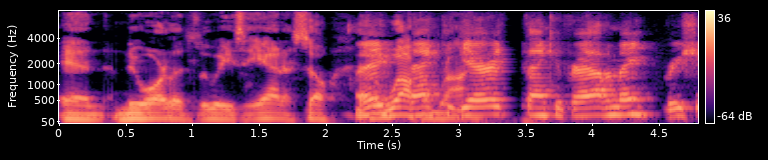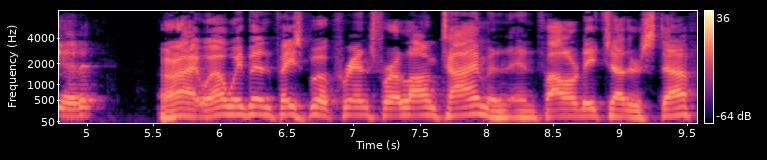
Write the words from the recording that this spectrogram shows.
in New Orleans, Louisiana. So, hey, welcome, thank you, Ron. Gary. Thank you for having me. Appreciate it. All right. Well, we've been Facebook friends for a long time and, and followed each other's stuff.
